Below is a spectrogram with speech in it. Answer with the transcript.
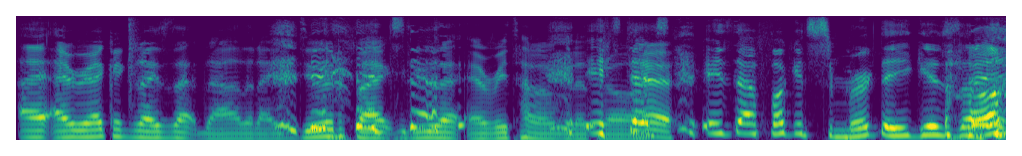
I, I recognize that now that I do in fact It's do that- that every time I'm gonna it's throw. that, it's that fucking smirk that he gives off.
